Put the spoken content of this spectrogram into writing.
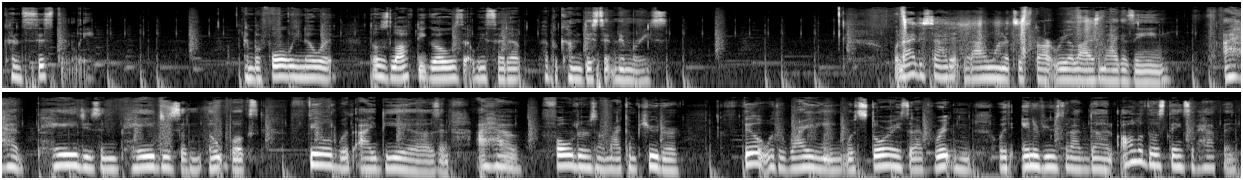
consistently. And before we know it, those lofty goals that we set up have become distant memories. When I decided that I wanted to start Realize Magazine, I had pages and pages of notebooks filled with ideas, and I have folders on my computer filled with writing, with stories that I've written, with interviews that I've done. All of those things have happened.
